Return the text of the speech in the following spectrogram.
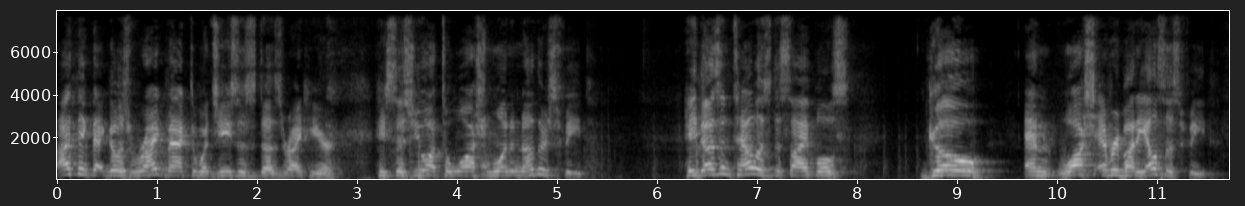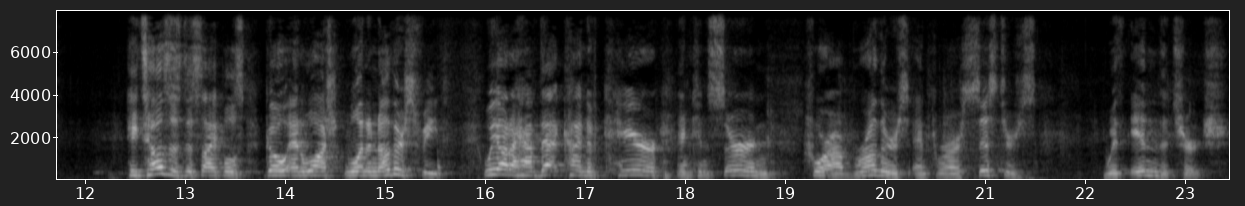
I think that goes right back to what Jesus does right here. He says, You ought to wash one another's feet. He doesn't tell his disciples, Go and wash everybody else's feet. He tells his disciples, Go and wash one another's feet. We ought to have that kind of care and concern for our brothers and for our sisters within the church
